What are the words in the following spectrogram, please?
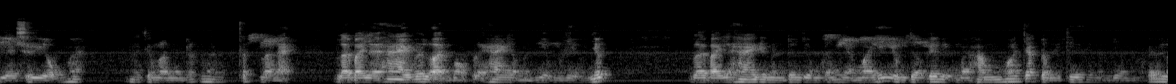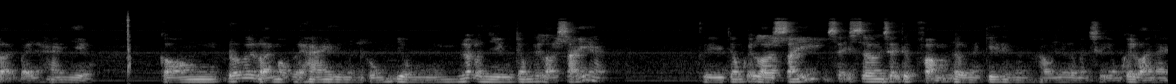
dễ sử dụng ha nói chung là mình rất thích loại này. Loại 702 với loại 102 là mình dùng nhiều nhất. Loại 702 thì mình thường dùng trong nhà máy, dùng cho cái việc mà hâm hóa chất đồ này kia thì mình dùng cái loại 702 nhiều. Còn đối với loại 102 thì mình cũng dùng rất là nhiều trong cái lò sấy ha thì trong cái lò sấy sấy sơn, sấy thực phẩm đồ này kia thì mình hầu như là mình sử dụng cái loại này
